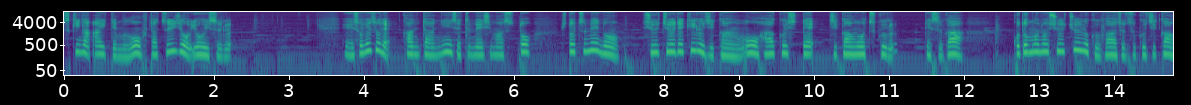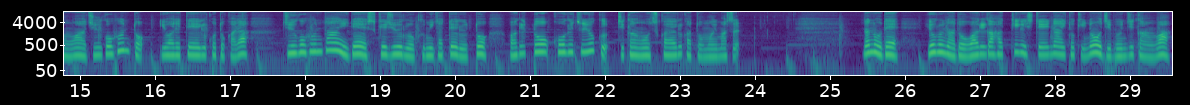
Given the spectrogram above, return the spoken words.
好きなアイテムを2つ以上用意する、えー、それぞれ簡単に説明しますと1つ目の集中できる時間を把握して時間を作るですが子どもの集中力が続く時間は15分と言われていることから15分単位でスケジュールを組み立てると割と効率よく時間を使えるかと思います。なので夜など終わりがはっきりしていない時の自分時間は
